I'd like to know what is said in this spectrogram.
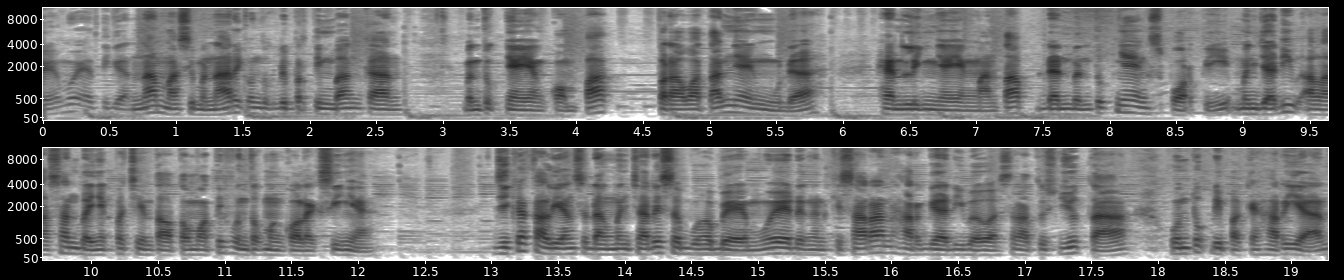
BMW E36 masih menarik untuk dipertimbangkan. Bentuknya yang kompak, perawatannya yang mudah, handlingnya yang mantap, dan bentuknya yang sporty menjadi alasan banyak pecinta otomotif untuk mengkoleksinya. Jika kalian sedang mencari sebuah BMW dengan kisaran harga di bawah 100 juta untuk dipakai harian,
